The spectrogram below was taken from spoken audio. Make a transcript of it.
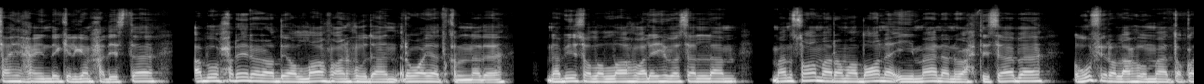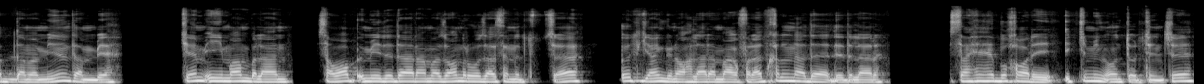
Sahihaynda kelgan hadisda Abu Hurayra radhiyallohu anhu dan rivoyat qilinadi. Nabiy sallallohu alayhi va sallam Man soma Ramadona imanan va ihtisaba, ghufira lahu ma taqaddama min dhanbihi. Kim iymon bilan savob umidida Ramazon ro'zasini tutsa, o'tgan gunohlari mag'firat qilinadi dedilar. Sahih Buxoriy 2014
